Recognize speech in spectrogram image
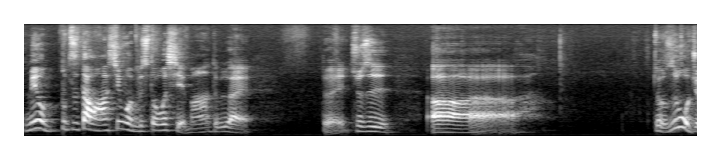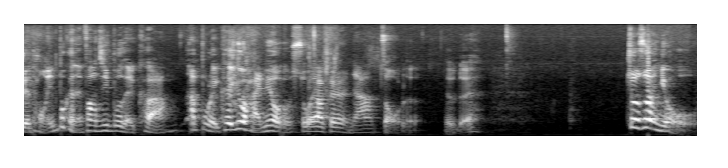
没有不知道啊，新闻不是都有写吗？对不对？对，就是呃，总之我觉得统一不可能放弃布雷克啊，那布雷克又还没有说要跟人家走了，对不对？就算有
